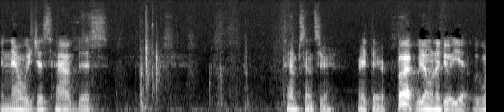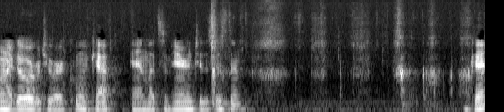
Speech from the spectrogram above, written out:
and now we just have this temp sensor right there. But we don't want to do it yet. We want to go over to our coolant cap and let some air into the system. Okay,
